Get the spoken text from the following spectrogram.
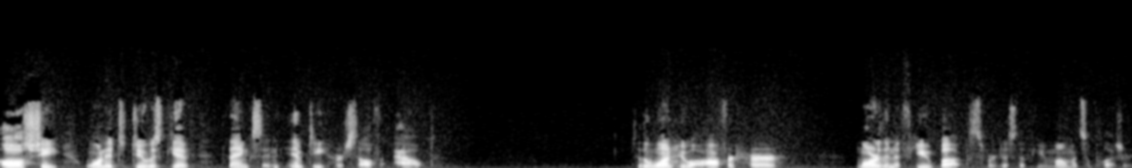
All she wanted to do was give thanks and empty herself out to the one who offered her more than a few bucks for just a few moments of pleasure.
